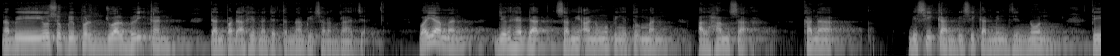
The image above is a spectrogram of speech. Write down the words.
Nabi Yusuf diperjualbelikan dan pada akhirnya jantan Nabi sarang raja. Wayaman jeung hedat sami anu nguping itu man alhamsa kana bisikan-bisikan min zinnun ti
